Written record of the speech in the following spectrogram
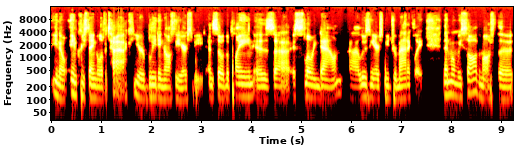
you know increased angle of attack, you're bleeding off the airspeed, and so the plane is uh, is slowing down, uh, losing airspeed dramatically. Then when we saw them off the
